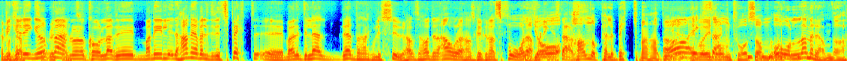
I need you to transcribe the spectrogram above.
Vi kan ringa upp inte- och kolla. Det är, man är, han är väldigt respekt. Eh, man är lite rädd, rädd för att han kan bli sur. Han har den aura att han skulle kunna spåra från Ja, ingenstans. han och Pelle Bäckman hade ju... Ja, det var ju de två som... Och, Kolla med den då.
